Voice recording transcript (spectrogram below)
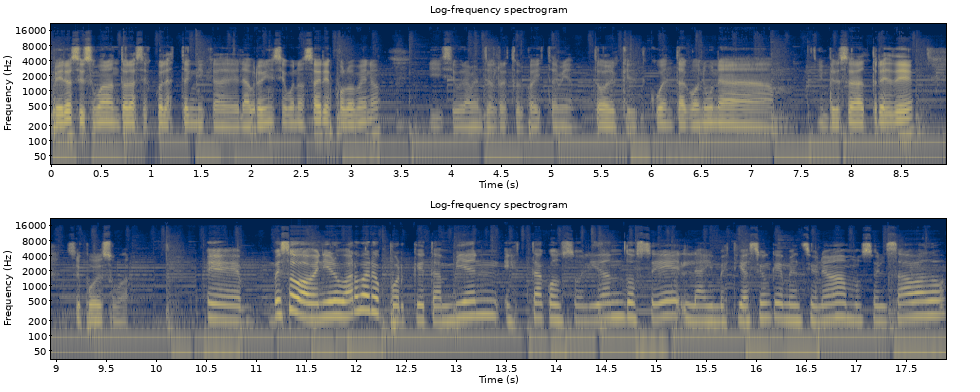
pero se sumaron todas las escuelas técnicas de la provincia de Buenos Aires por lo menos y seguramente el resto del país también. Todo el que cuenta con una impresora 3D se puede sumar. Eh, eso va a venir bárbaro porque también está consolidándose la investigación que mencionábamos el sábado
